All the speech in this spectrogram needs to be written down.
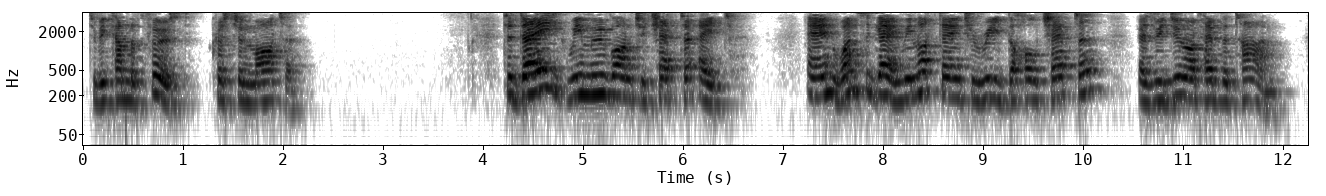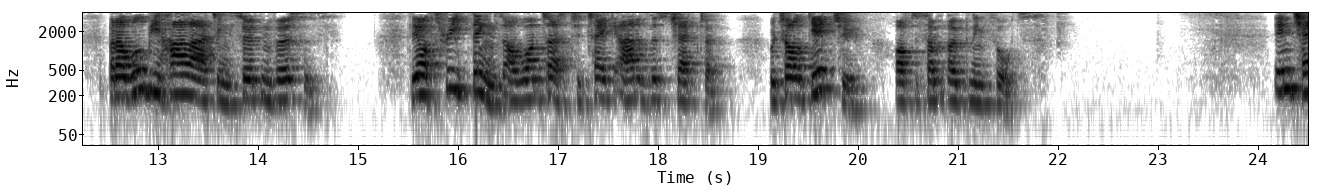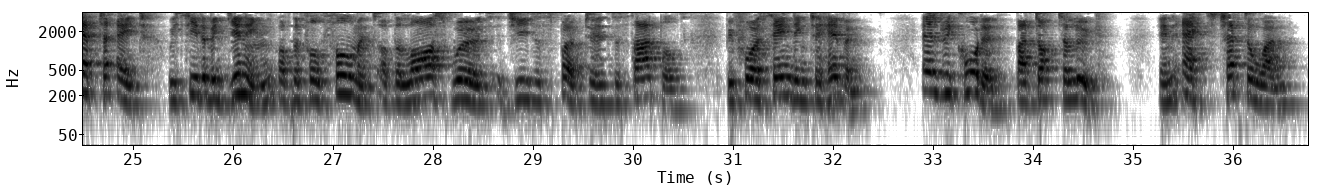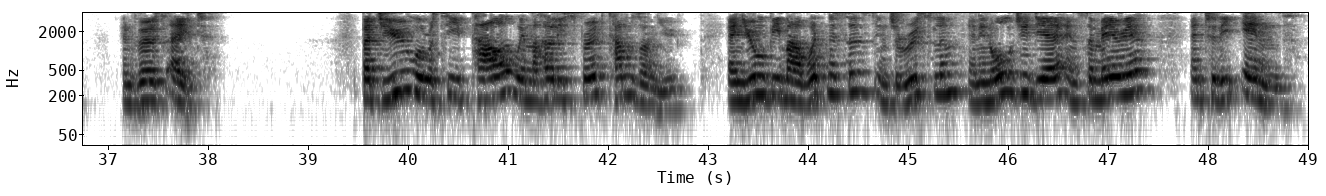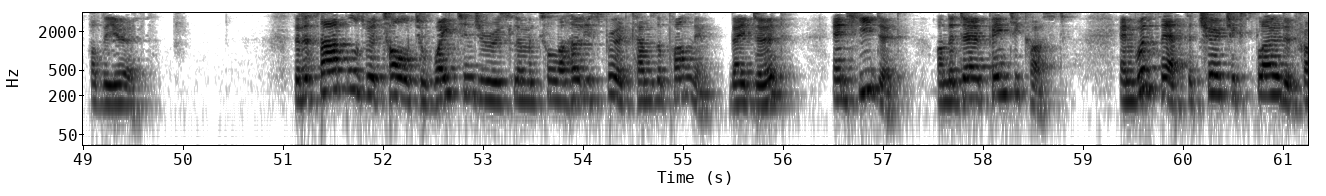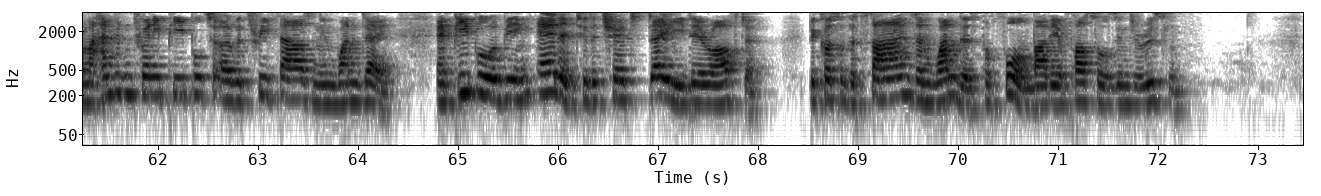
to become the first Christian martyr. Today, we move on to chapter 8. And once again, we're not going to read the whole chapter as we do not have the time, but I will be highlighting certain verses. There are three things I want us to take out of this chapter, which I'll get to after some opening thoughts. In chapter 8, we see the beginning of the fulfillment of the last words Jesus spoke to his disciples before ascending to heaven, as recorded by Dr. Luke in Acts chapter 1 and verse 8. But you will receive power when the Holy Spirit comes on you, and you will be my witnesses in Jerusalem and in all Judea and Samaria and to the ends of the earth. The disciples were told to wait in Jerusalem until the Holy Spirit comes upon them. They did, and he did, on the day of Pentecost. And with that, the church exploded from 120 people to over 3,000 in one day, and people were being added to the church daily thereafter because of the signs and wonders performed by the apostles in Jerusalem.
